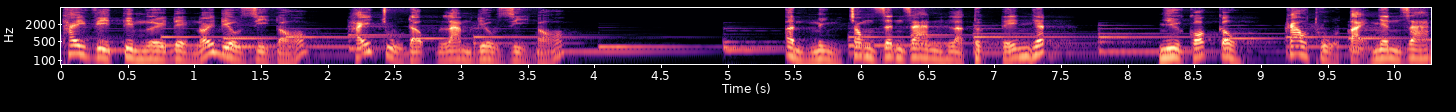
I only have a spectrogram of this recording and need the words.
Thay vì tìm người để nói điều gì đó, hãy chủ động làm điều gì đó. Ẩn mình trong dân gian là thực tế nhất. Như có câu, cao thủ tại nhân gian,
